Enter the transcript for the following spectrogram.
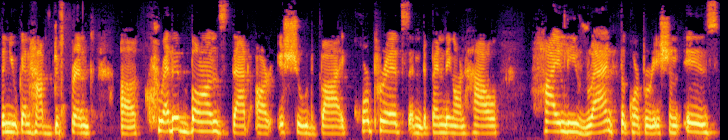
Then you can have different uh, credit bonds that are issued by corporates, and depending on how highly ranked the corporation is,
